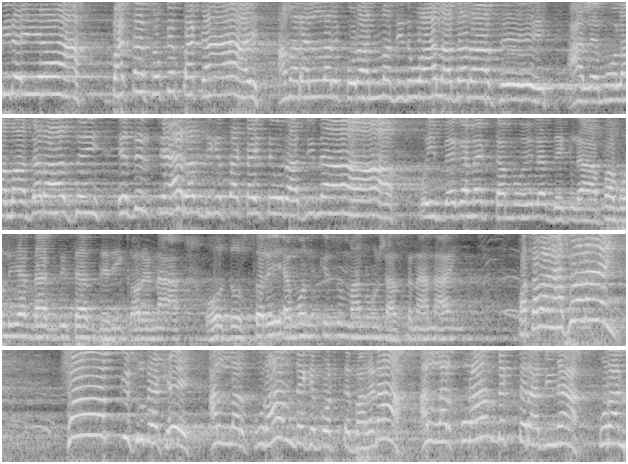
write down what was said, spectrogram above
পিরাইয়া পাকা চোখে তাকায়। আমার আল্লাহর কোরআন মাজিদ ওয়ালা যারা আছে আলে মোলামা যারা আছে, এদের চেহারার দিকে তাকাইতেও রাজি না। ওই বেগান একটা মহিলা দেখলে আপা বলিয়া ডাক দিতে আর দেরি করে না। ও দোস্তরে এমন কিছু মানুষ আছে না নাই? কথা বলে আসে না নাই? সব কিছু দেখে আল্লাহর কোরআন দেখে পড়তে পারে না, আল্লাহর কোরআন দেখতে রাজি না কোরআন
